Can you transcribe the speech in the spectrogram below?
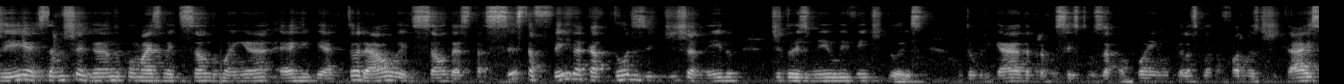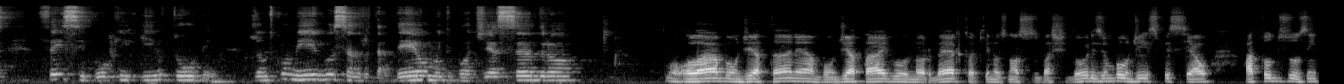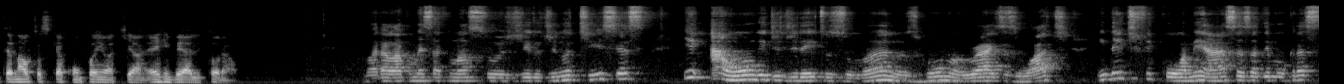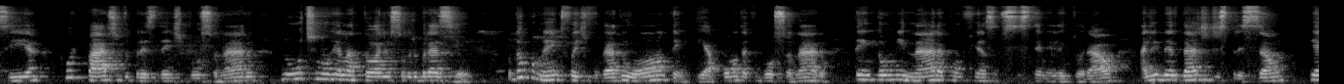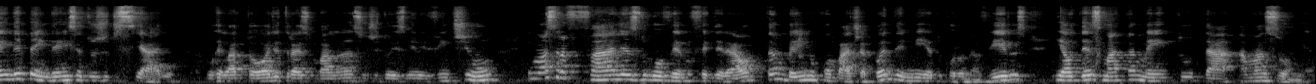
dia. Estamos chegando com mais uma edição do Manhã RBA Litoral, edição desta sexta-feira, 14 de janeiro de 2022. Muito obrigada para vocês que nos acompanham pelas plataformas digitais, Facebook e YouTube. Junto comigo, Sandro Tadeu. Muito bom dia, Sandro. Olá, bom dia, Tânia. Bom dia, Taigo, Norberto, aqui nos nossos bastidores. E um bom dia especial a todos os internautas que acompanham aqui a RBA Litoral. Bora lá começar com o nosso giro de notícias. E a ONG de Direitos Humanos, Human Rights Watch, identificou ameaças à democracia por parte do presidente Bolsonaro no último relatório sobre o Brasil. O documento foi divulgado ontem e aponta que Bolsonaro tentou minar a confiança do sistema eleitoral, a liberdade de expressão e a independência do judiciário. O relatório traz um balanço de 2021 e mostra falhas do governo federal também no combate à pandemia do coronavírus e ao desmatamento da Amazônia.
